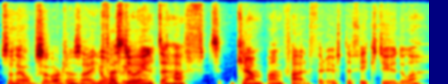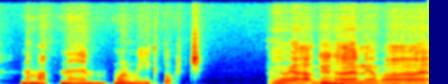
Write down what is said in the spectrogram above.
Så det har också varit en så här jobbig Fast du har ju inte haft krampanfall förut, det fick du ju då när, ma- när mormor gick bort. Ja, jag hade ju det när jag var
